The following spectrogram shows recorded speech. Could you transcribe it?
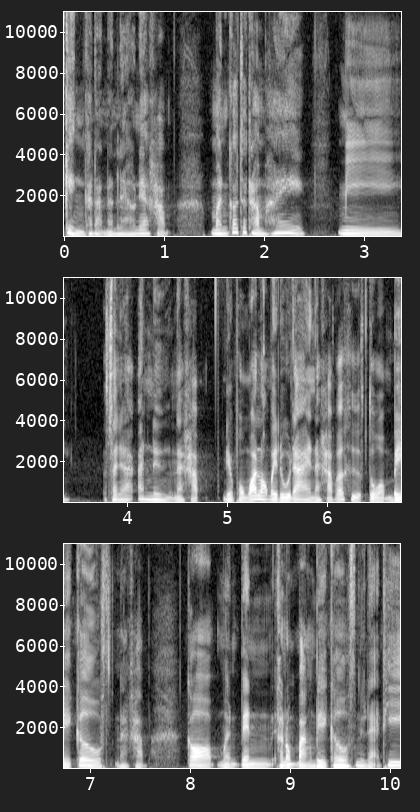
เก่งขนาดนั้นแล้วเนี่ยครับ มันก็จะทำให้มีสัญลักษณ์อันนึงนะครับ เดี๋ยวผมว่าลองไปดูได้นะครับ ก็คือตัว bagels นะครับ ก็เหมือนเป็นขนมปัง bagels นี่แหละที่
